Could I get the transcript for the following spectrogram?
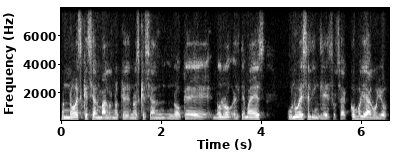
No es que sean malos, no, que, no es que sean, no que, no, no, el tema es, uno es el inglés, o sea, ¿cómo le hago yo?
